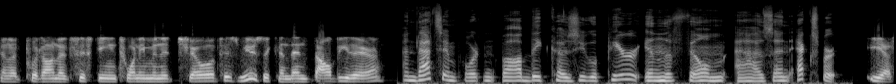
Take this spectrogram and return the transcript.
going to put on a 15, 20 minute show of his music, and then I'll be there. And that's important, Bob, because you appear in the film as an expert. Yes.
